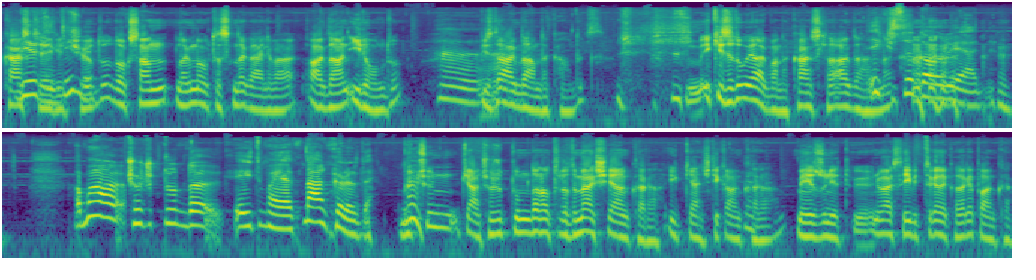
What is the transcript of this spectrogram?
Kars Birdi, diye geçiyordu. 90'ların ortasında galiba Ardahan il oldu. Ha, Biz de Ardahan'da kaldık. İkisi de uyar bana. Kars'la Ardahan'la. İkisi de doğru yani. Ama çocukluğunda eğitim hayatında Ankara'da. Bütün yani çocukluğumdan hatırladığım her şey Ankara. İlk gençlik Ankara. Mezuniyet, üniversiteyi bitirene kadar hep Ankara.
